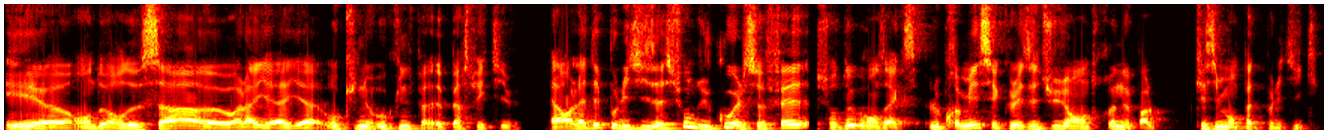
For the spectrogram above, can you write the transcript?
et euh, en dehors de ça, euh, voilà, il y a, y a, aucune aucune perspective. Alors la dépolitisation, du coup, elle se fait sur deux grands axes. Le premier, c'est que les étudiants entre eux ne parlent quasiment pas de politique.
